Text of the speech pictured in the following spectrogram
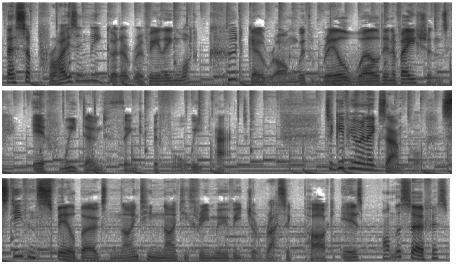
they're surprisingly good at revealing what could go wrong with real world innovations if we don't think before we act. To give you an example, Steven Spielberg's 1993 movie Jurassic Park is, on the surface,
